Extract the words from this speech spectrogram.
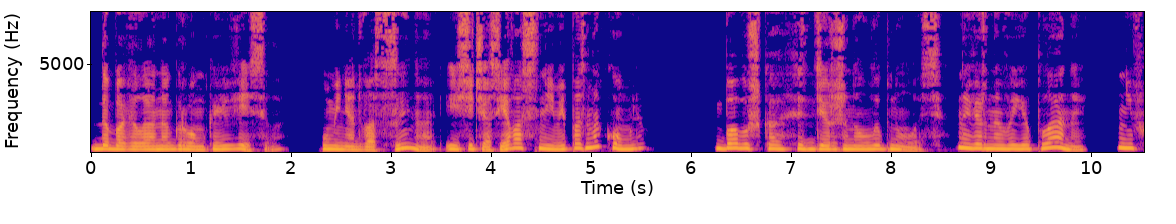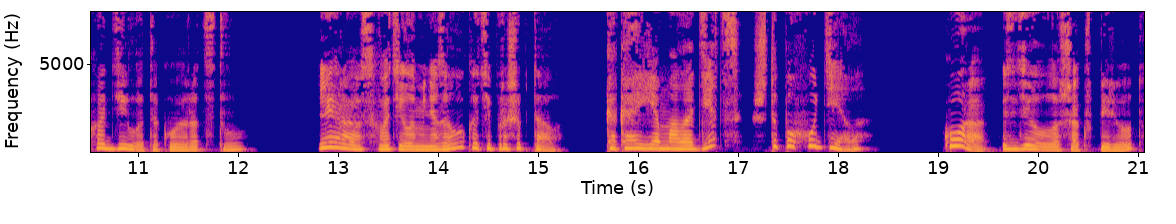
добавила она громко и весело. У меня два сына, и сейчас я вас с ними познакомлю. Бабушка сдержанно улыбнулась. Наверное, в ее планы не входило такое родство. Лера схватила меня за локоть и прошептала: Какая я молодец, что похудела. Кора сделала шаг вперед,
